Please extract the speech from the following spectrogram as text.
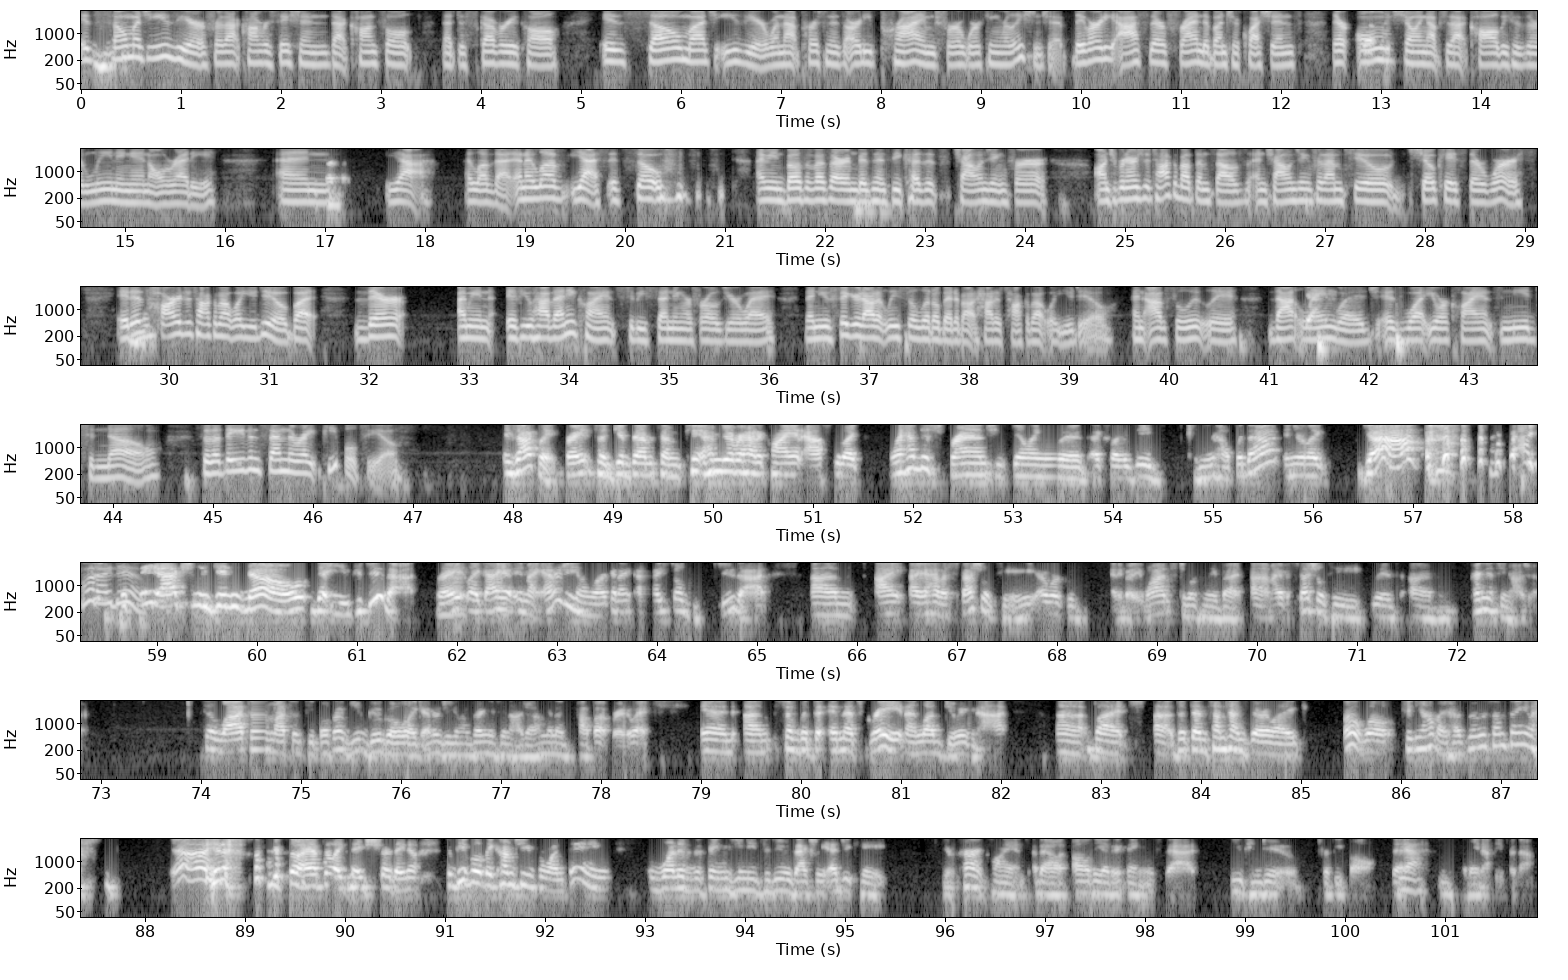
it's mm-hmm. so much easier for that conversation, that consult, that discovery call is so much easier when that person is already primed for a working relationship. They've already asked their friend a bunch of questions. They're only showing up to that call because they're leaning in already. And yeah, I love that. And I love, yes, it's so, I mean, both of us are in business because it's challenging for entrepreneurs to talk about themselves and challenging for them to showcase their worth. It mm-hmm. is hard to talk about what you do, but there, I mean, if you have any clients to be sending referrals your way, then you figured out at least a little bit about how to talk about what you do. And absolutely, that yeah. language is what your clients need to know so that they even send the right people to you. Exactly. Right. So give them some. Have you ever had a client ask you, like, well, I have this friend, she's dealing with XYZ. Can you help with that? And you're like, yeah. That's what I do. They actually didn't know that you could do that, right? Like I have in my energy healing work, and I, I still do that. Um, I, I have a specialty. I work with anybody wants to work with me, but um, I have a specialty with um, pregnancy nausea. So lots and lots of people, if you Google like energy healing pregnancy nausea, I'm going to pop up right away. And um, so, but the, and that's great, and I love doing that. Uh, but uh, but then sometimes they're like, oh well, can you help my husband with something? And yeah, you know. so I have to like make sure they know. So people they come to you for one thing. One of the things you need to do is actually educate your current clients about all the other things that you can do for people that yeah. may not be for them.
